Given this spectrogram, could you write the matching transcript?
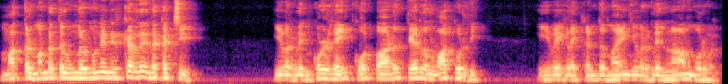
மக்கள் மன்றத்தில் உங்கள் முன்னே நிற்கிறது இந்த கட்சி. இவர்களின் கொள்கை கோட்பாடு தேர்தல் வாக்குறுதி. இவைகளைக் கண்டு மயங்கியவர்களில் நானும் ஒருவன்.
